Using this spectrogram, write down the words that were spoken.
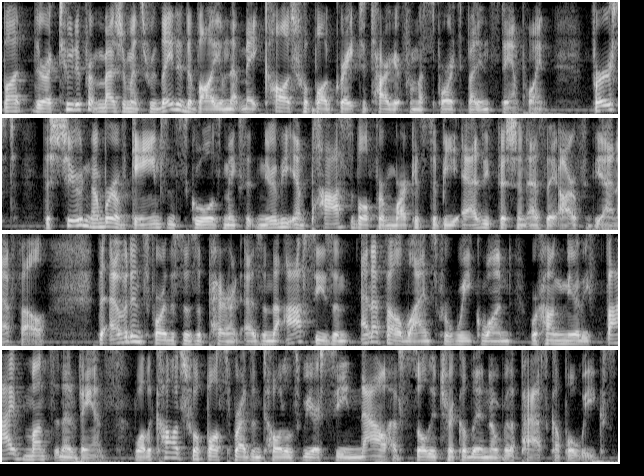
But there are two different measurements related to volume that make college football great to target from a sports betting standpoint. First, the sheer number of games and schools makes it nearly impossible for markets to be as efficient as they are for the NFL. The evidence for this is apparent as in the offseason, NFL lines for week one were hung nearly five months in advance, while the college football spreads and totals we are seeing now have slowly trickled in over the past couple weeks.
